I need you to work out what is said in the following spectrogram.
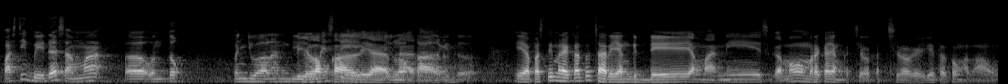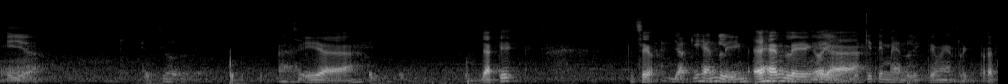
pasti beda sama eh, untuk penjualan di, Di domestik, lokal, ya, di benar, lokal benar. gitu. Iya pasti mereka tuh cari yang gede, yang manis, gak mau mereka yang kecil-kecil kayak gitu tuh nggak mau. Iya. Kecil. Ah, Iya. Jaki kecil. Jaki handling. Eh handling, Oh iya. Jaki tim handling. Tim handling. Terus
